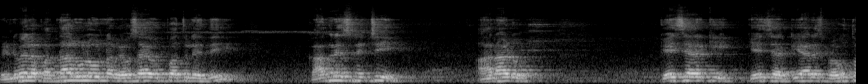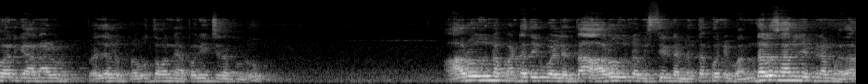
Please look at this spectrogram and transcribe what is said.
రెండు వేల పద్నాలుగులో ఉన్న వ్యవసాయ ఉత్పత్తులు ఏంది కాంగ్రెస్ నుంచి ఆనాడు కేసీఆర్కి కేసీఆర్ టీఆర్ఎస్ ప్రభుత్వానికి ఆనాడు ప్రజలు ప్రభుత్వాన్ని అప్పగించినప్పుడు ఆ రోజున్న పంట దిగుబడి ఎంత ఆ రోజున్న విస్తీర్ణం ఎంత కొన్ని వందల సార్లు చెప్పినాం కదా.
